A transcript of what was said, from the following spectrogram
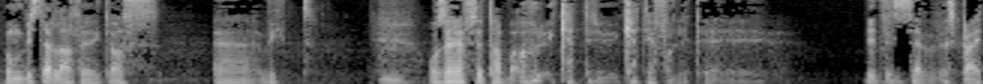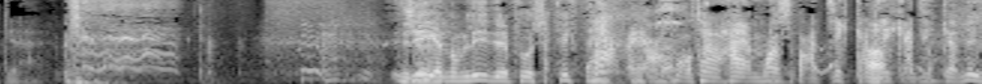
Hon beställde alltid ett glas eh, vitt. Mm. Och sen efter ett tag bara, "Hörru, kan inte, kan inte jag få lite, lite Sprite i det här? genomlider det första. Fy fan, jag hatar det här. Jag måste bara dricka, dricka, dricka. Nu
